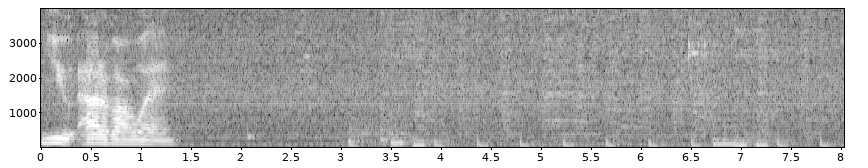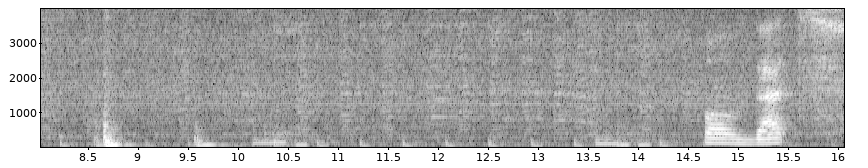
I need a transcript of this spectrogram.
You out of our way. That's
